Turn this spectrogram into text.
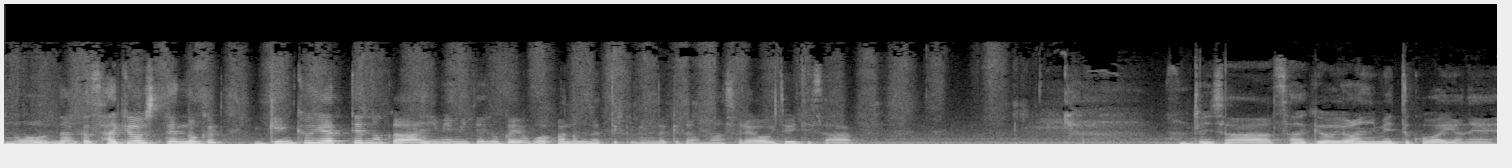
もうなんか作業してんのか原曲やってんのかアニメ見てんのかよく分かんなくなってくるんだけどまあそれは置いといてさ本当にさ作業用アニメって怖いよね。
